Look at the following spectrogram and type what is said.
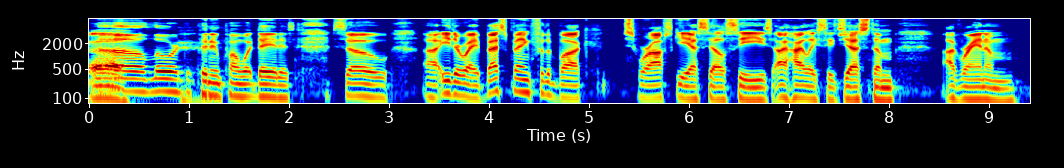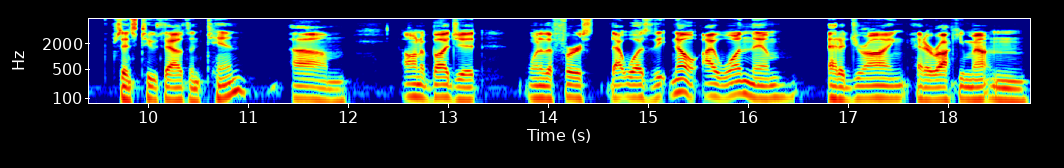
oh Lord, depending upon what day it is. So uh, either way, best bang for the buck. Swarovski SLCs. I highly suggest them. I've ran them since 2010 um, on a budget. One of the first that was the no. I won them at a drawing at a Rocky Mountain.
